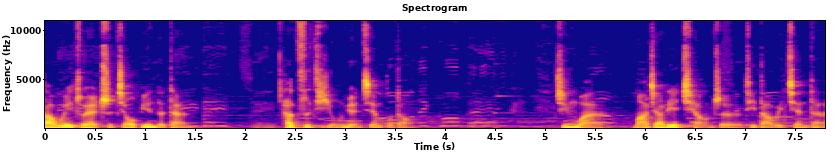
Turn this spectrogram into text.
大卫最爱吃焦边的蛋，他自己永远煎不到。今晚马加列抢着替大卫煎蛋，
